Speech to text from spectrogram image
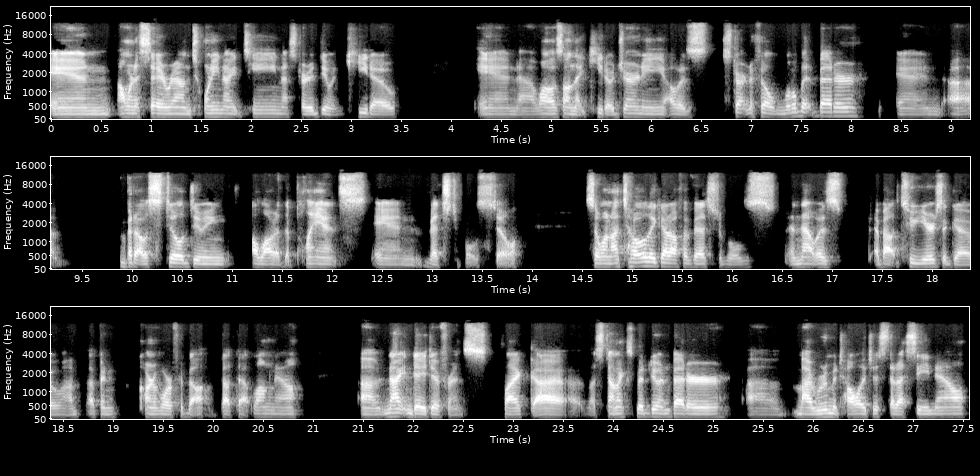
And I want to say around 2019, I started doing keto. And uh, while I was on that keto journey, I was starting to feel a little bit better. And, uh, but I was still doing a lot of the plants and vegetables still. So when I totally got off of vegetables, and that was about two years ago, i have been carnivore for about, about that long now. Uh, night and day difference. Like uh, my stomach's been doing better. Uh, my rheumatologist that I see now,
